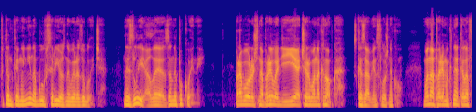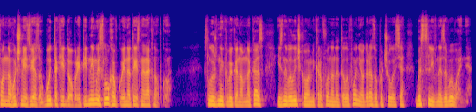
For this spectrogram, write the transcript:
В Танкаменіна був серйозний вираз обличчя. Не злий, але занепокоєний. Праворуч на приладі є червона кнопка, сказав він служнику. Вона перемикне телефон на гучний зв'язок. Будь такий добрий, підніми слухавку і натисни на кнопку. Служник виконав наказ, і з невеличкого мікрофона на телефоні одразу почулося безслівне завивання.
